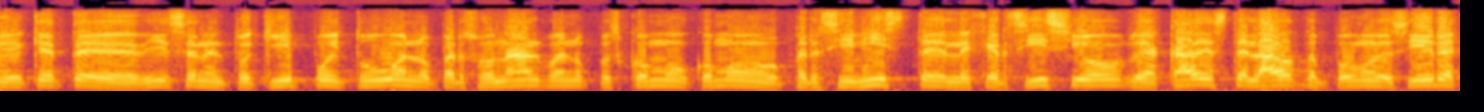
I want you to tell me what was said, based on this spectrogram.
Eh, ¿Qué te dicen en tu equipo y tú en lo personal? Bueno, pues cómo, cómo percibiste el ejercicio. De acá de este lado te podemos decir,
